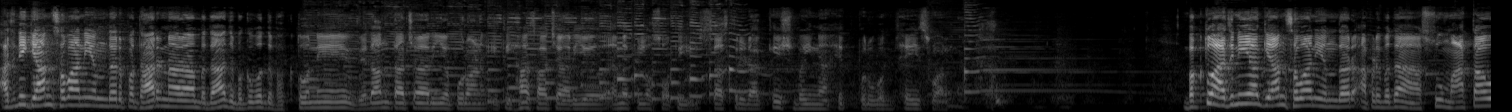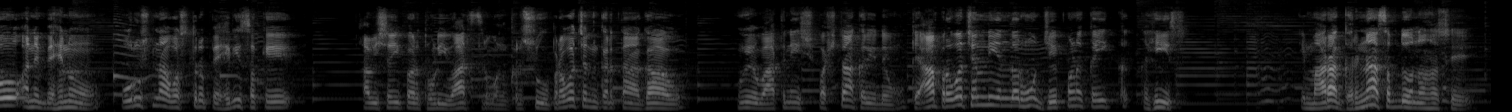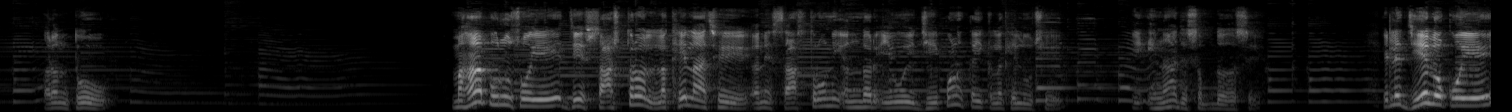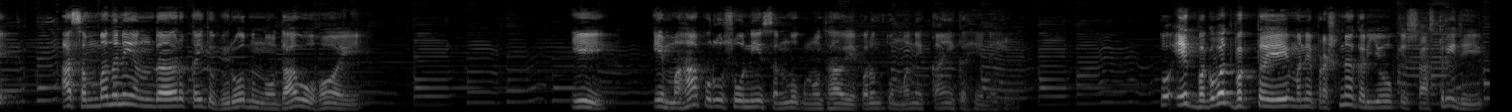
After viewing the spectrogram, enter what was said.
આજની જ્ઞાન સભાની અંદર પધારનારા બધા જ ભગવદ્ ભક્તોને વેદાંતાચાર્ય, પુરાણ ઇતિહાસાચાર્ય, એમ. એ. ફિલોસોફી શાસ્ત્રી રાકેશભાઈના હિતપૂર્વક જય સ્વામી ભક્તો, આજની આ જ્ઞાન સભાની અંદર આપણે બધા શું માતાઓ અને બહેનો પુરુષના વસ્ત્ર પહેરી શકે આ વિષય પર થોડી વાત શ્રવણ કરશું. પ્રવચન કરતા અગાઉ હું એ વાતની સ્પષ્ટતા કરી દઉં કે આ પ્રવચનની અંદર હું જે પણ કંઈક કહીશ એ મારા ઘરના શબ્દો ન હશે પરંતુ મહાપુરુષોએ જે શાસ્ત્ર લખેલા છે અને શાસ્ત્રોની અંદર એઓએ જે પણ કંઈક લખેલું છે, એ એના જ શબ્દ હશે. એટલે જે લોકોએ આ સંબંધની અંદર કંઈક વિરોધ નોંધાવવો હોય, એ એ મહાપુરુષોની સન્મુખ નોંધાવે, પરંતુ મને કાંઈ કહે નહીં. તો એક ભગવત ભક્તએ મને પ્રશ્ન કર્યો કે શાસ્ત્રીજી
